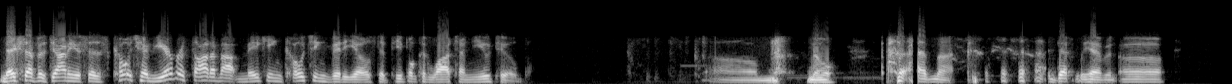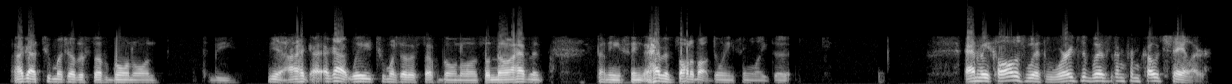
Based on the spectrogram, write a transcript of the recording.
Next up is Johnny who says, Coach, have you ever thought about making coaching videos that people could watch on YouTube? Um, no, I have not. I definitely haven't. Uh, I got too much other stuff going on to be. Yeah, I, I got way too much other stuff going on. So no, I haven't done anything. I haven't thought about doing anything like that. And we close with words of wisdom from Coach Taylor.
